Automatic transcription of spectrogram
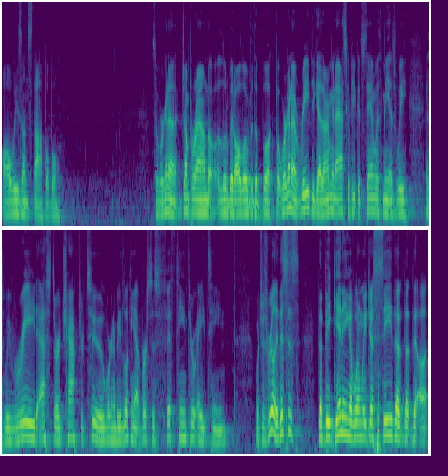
always unstoppable. So we're going to jump around a little bit all over the book, but we're going to read together. I'm going to ask if you could stand with me as we as we read Esther chapter 2. We're going to be looking at verses 15 through 18, which is really this is the beginning of when we just see the, the, the uh,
